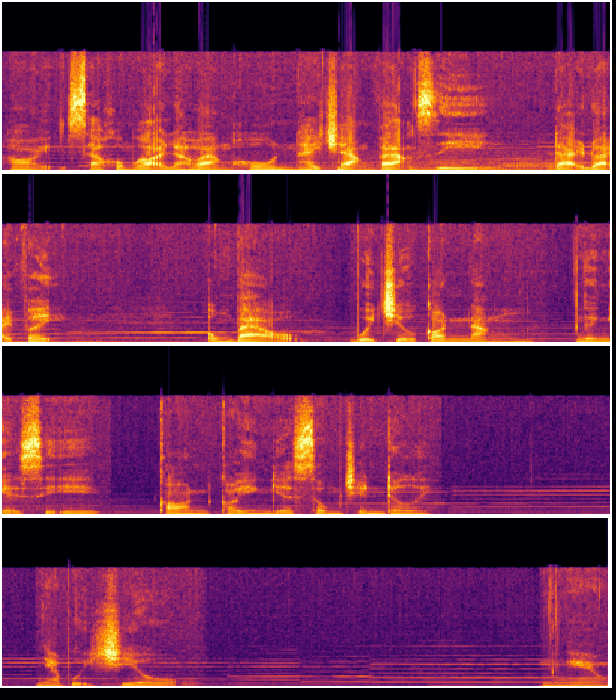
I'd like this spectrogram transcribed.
Hỏi, sao không gọi là hoàng hôn hay trạng vạng gì đại loại vậy? Ông bảo, buổi chiều còn nắng, người nghệ sĩ còn có ý nghĩa sống trên đời. Nhà buổi chiều nghèo,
